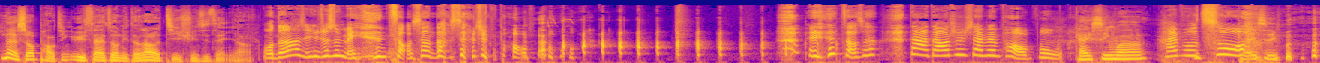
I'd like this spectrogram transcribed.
那时候跑进预赛之后，你得到的集训是怎样？我得到集训就是每天早上都要下去跑步，每天早上大家都要去下面跑步，开心吗？还不错，开心吗？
